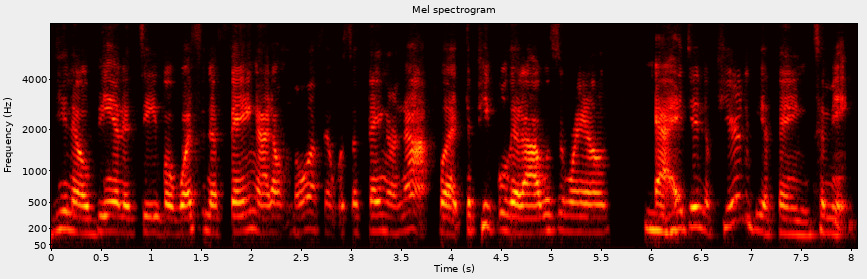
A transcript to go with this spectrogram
you know, being a diva wasn't a thing. I don't know if it was a thing or not, but the people that I was around, mm-hmm. it didn't appear to be a thing to me.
